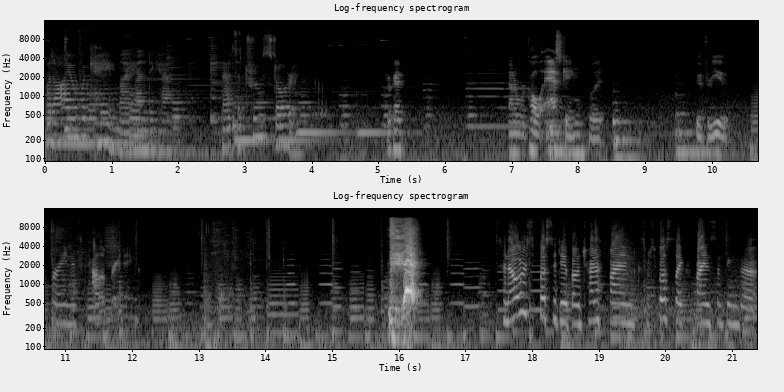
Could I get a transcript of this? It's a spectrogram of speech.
but I overcame my handicap. That's a true story. Okay. I don't recall asking, but good for you. Brain is calibrating. So now what we're supposed to do, but I'm trying to find, because we're supposed to like find something that,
